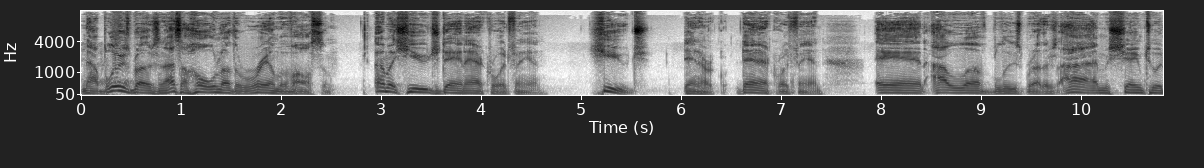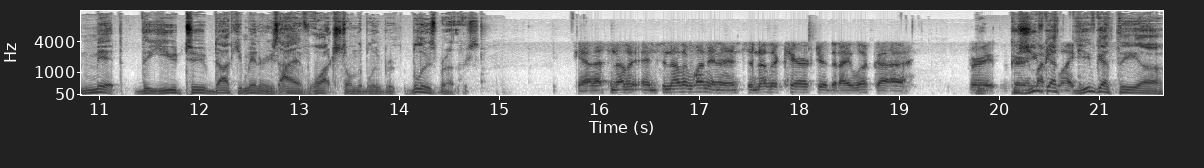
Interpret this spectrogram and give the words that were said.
Now, Blues Brothers, and that's a whole other realm of awesome. I'm a huge Dan Aykroyd fan, huge Dan Aykroyd, Dan Aykroyd fan, and I love Blues Brothers. I am ashamed to admit the YouTube documentaries I have watched on the Blues Brothers. Yeah, that's another. And it's another one, and it's another character that I look uh, very Because very you've much got like. you've got the uh,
